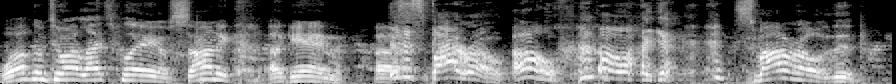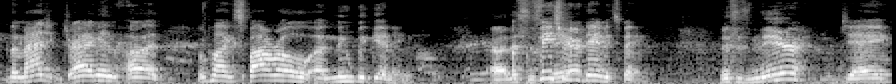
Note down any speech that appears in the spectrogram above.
Welcome to our Let's Play of Sonic again. Uh, This is Spyro! oh, Oh my god! Spyro, the the Magic Dragon. Uh, we're playing Spyro: A New Beginning, Uh, this is featuring near. David Spade, This is near. Jay,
